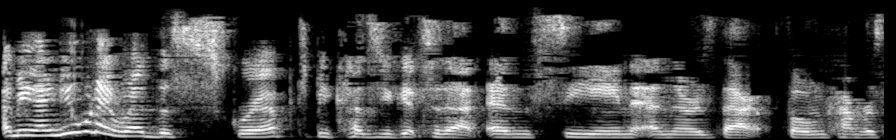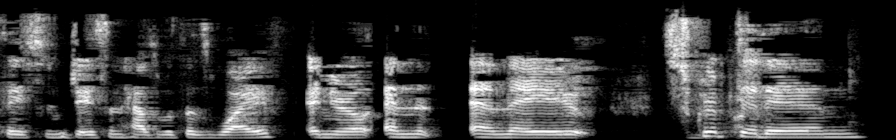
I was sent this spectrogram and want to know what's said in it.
I mean, I knew when I read the script because you get to that end scene and there's that phone conversation Jason has with his wife and you're, and, and they scripted in,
